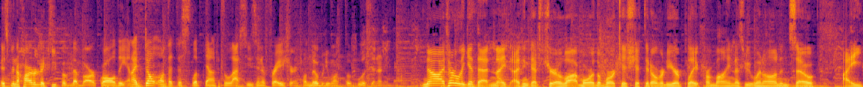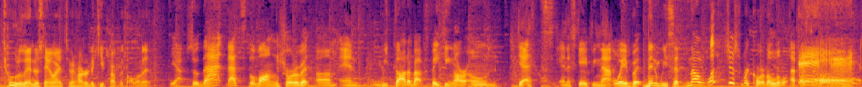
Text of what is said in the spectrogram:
it's been harder to keep up that bar quality, and I don't want that to slip down to the last season of Frasier until nobody wants to listen anymore. No, I totally get that. And I, I think that's true. A lot more of the work has shifted over to your plate from mine as we went on. And so I totally understand why it's been harder to keep up with all of it. Yeah, so that that's the long and short of it. Um, and we thought about faking our own deaths and escaping that way, but then we said, no, let's just record a little episode.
